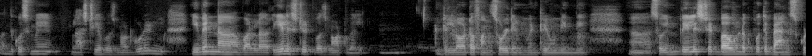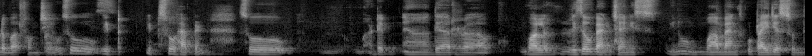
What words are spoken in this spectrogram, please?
అందుకోసమే last year was not good and even వాళ్ళ real estate was not well అంటే లాట్ ఆఫ్ అన్సోల్డ్ ఇన్వెంటరీ ఉండింది. సో ఇన్ రియల్ ఎస్టేట్ బాగుండకపోతే బ్యాంక్స్ కూడా పర్ఫామ్ చేయవు. So it it so happened so అంటే దే ఆర్ వాళ్ళ reserve bank Chinese you know ఆ బ్యాంక్స్ ట్రై చేస్తుంది.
